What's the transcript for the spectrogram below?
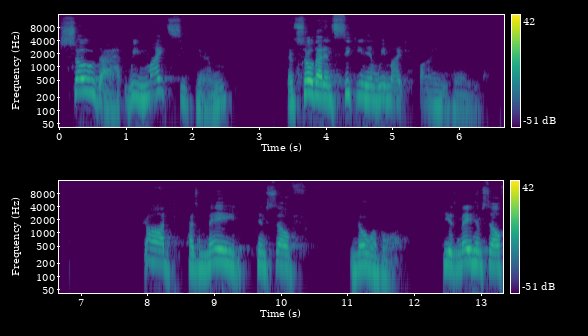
so that we might seek Him and so that in seeking Him we might find Him. God has made Himself knowable, He has made Himself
